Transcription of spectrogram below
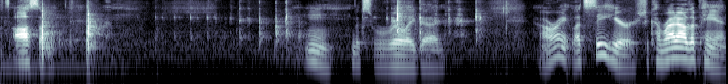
It's awesome. Mmm. Looks really good. All right, let's see here. Should come right out of the pan.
